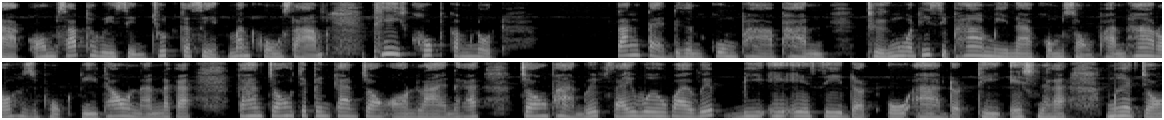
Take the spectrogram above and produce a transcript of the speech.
ลากออมทรัพย์ทวีสินชุดเกษตรมั่นคง 3 ที่ครบกำหนด ตั้งแต่เดือนกุมภาพันธ์ ถึงวันที่ 15 มีนาคม 2566 นี้เท่านั้นนะคะ การจองจะเป็นการจองออนไลน์นะคะ จองผ่านเว็บไซต์ www.baac.or.th นะคะ เมื่อจอง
